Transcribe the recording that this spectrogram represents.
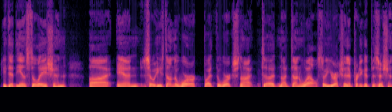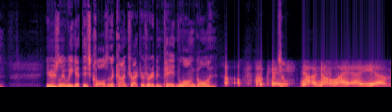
He did the installation, uh, and so he's done the work, but the work's not uh, not done well. So you're actually in a pretty good position. Usually, we get these calls and the contractor's already been paid and long gone. Oh, Okay. So- no, no, I, I um,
